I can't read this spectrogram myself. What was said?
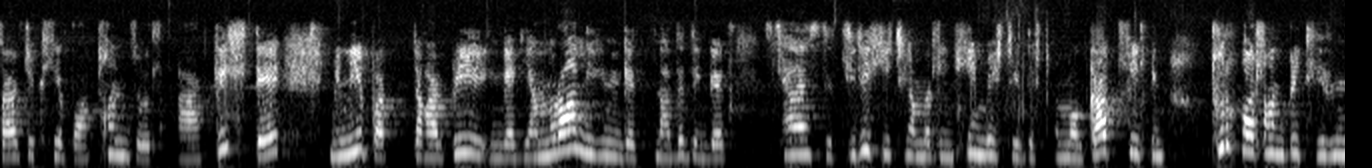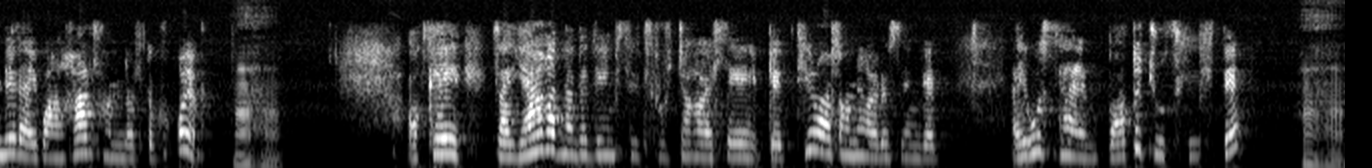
logically бодох нь зүйл а гэхдээ миний бодож байгаагаар би ингээд ямарваа нэг ингээд надад ингээд chance тэрийг хийчих юм бол ингээ юм биш гэдэг юм уу gut feeling төр болгонд би тэрэн дээр айгу анхаарал хандуулдаг байхгүй юу? Аа. Окей. За яагаад надад ийм сэтгэл төрж байгаа вэ гэд тэр болгоны ороос ингээд айгүй сайн бодож үзэх хэрэгтэй. Аа.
